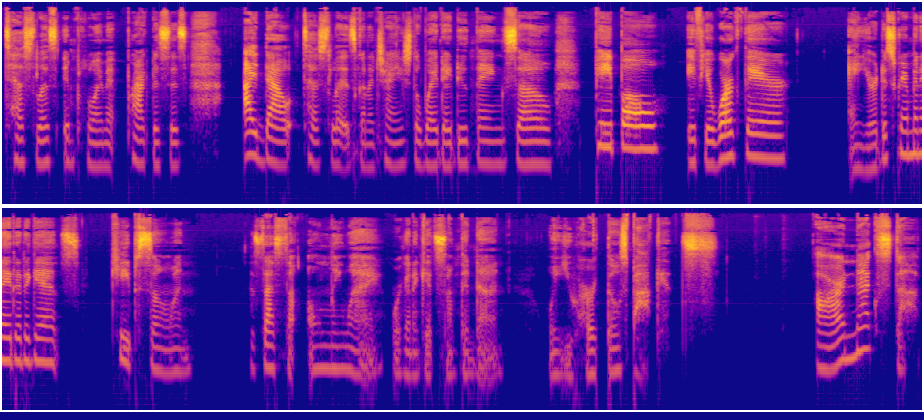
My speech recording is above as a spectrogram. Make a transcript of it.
Tesla's employment practices. I doubt Tesla is going to change the way they do things, so people, if you work there and you're discriminated against, keep suing. Because that's the only way we're going to get something done when you hurt those pockets. Our next stop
